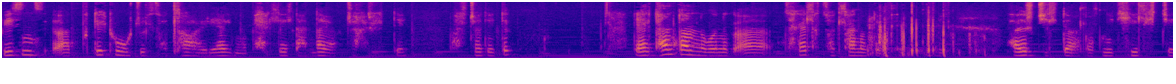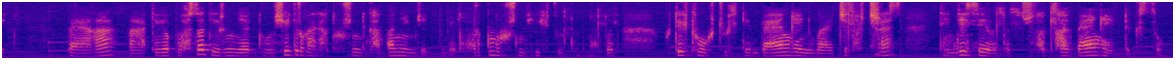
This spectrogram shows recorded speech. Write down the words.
бизнес бүтээгдэхүүн хөгжүүлэлт судалгаа хоёр яг нөгөө параллел дандаа явж явах хэрэгтэй болцоод идэг. Тэгээ яг том том нөгөө нэг захиалах судалгаануудыг бол 2 жилдээ бол нэг хийлгчээд байгаа. Аа тэгээ бусад ер нь яг нөгөө шийдвэр гаргах төвшөнд компани хэмжээнд ингээд хурдан төвшөнд хийх зүйлүүд нь бол бүтээгдэхүүн хөгжүүлэлтийн байнгын нөгөө ажил учраас тэндээсээ бол судалгааг байнга хийдэг гэсэн үг.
